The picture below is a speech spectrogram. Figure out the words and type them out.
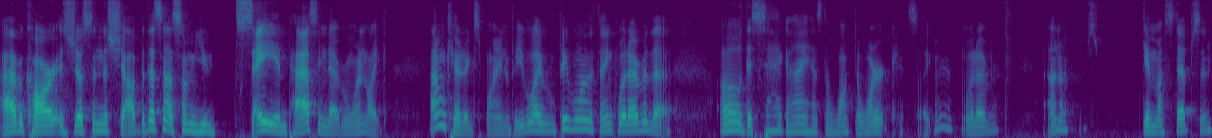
I have a car. It's just in the shop, but that's not something you say in passing to everyone. Like, I don't care to explain to people. Like, people want to think whatever the, oh, this sad guy has to walk to work. It's like, eh, whatever. I don't know. Just get my steps in.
